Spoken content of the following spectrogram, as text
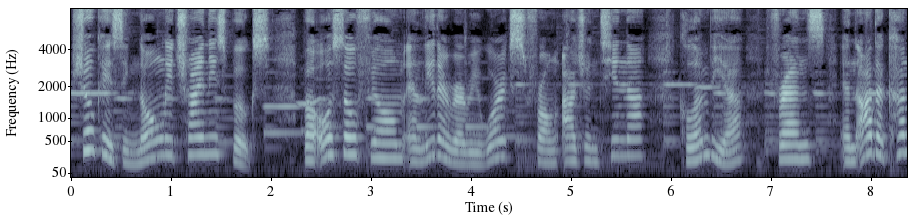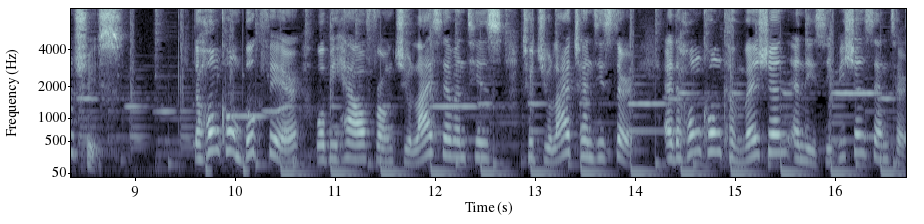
showcasing not only Chinese books, but also film and literary works from Argentina, Colombia, France, and other countries. The Hong Kong Book Fair will be held from July 17th to July 23rd at the Hong Kong Convention and Exhibition Center.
